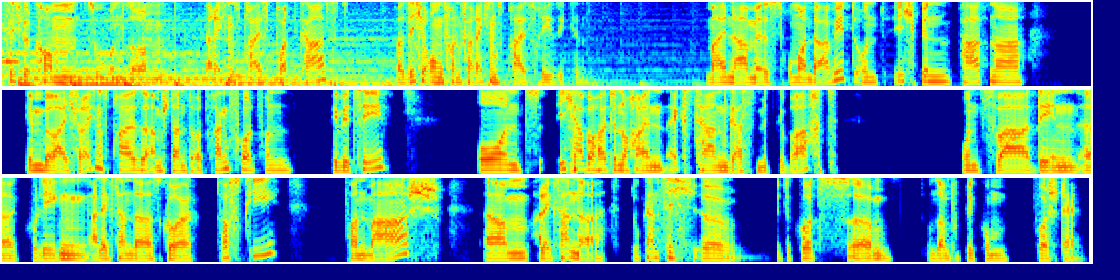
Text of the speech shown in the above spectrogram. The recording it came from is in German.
Herzlich willkommen zu unserem Verrechnungspreis-Podcast Versicherung von Verrechnungspreisrisiken. Mein Name ist Roman David und ich bin Partner im Bereich Verrechnungspreise am Standort Frankfurt von PwC. Und ich habe heute noch einen externen Gast mitgebracht, und zwar den äh, Kollegen Alexander Skoratowski von Marsch. Ähm, Alexander, du kannst dich äh, bitte kurz ähm, unserem Publikum vorstellen.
